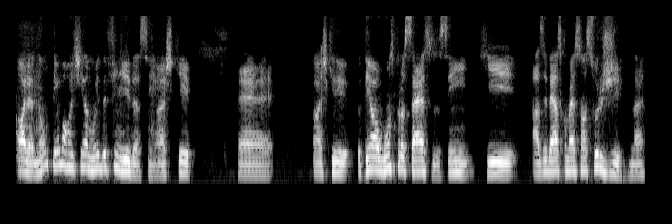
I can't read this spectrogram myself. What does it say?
Olha, não tem uma rotina muito definida, assim. Eu acho que é, eu acho que eu tenho alguns processos assim que as ideias começam a surgir, né?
